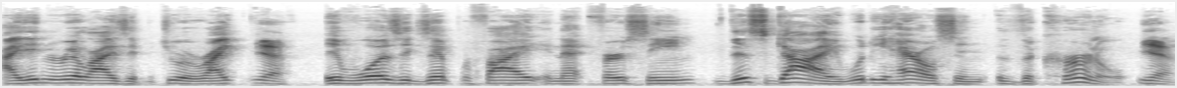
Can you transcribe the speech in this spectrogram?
I didn't realize it. But you were right. Yeah. It was exemplified in that first scene. This guy, Woody Harrelson, the Colonel, Yeah.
